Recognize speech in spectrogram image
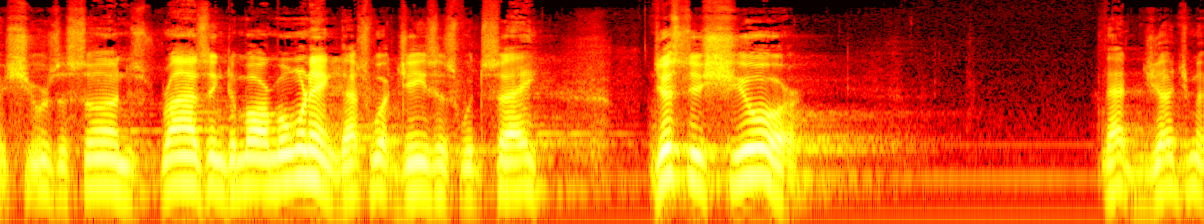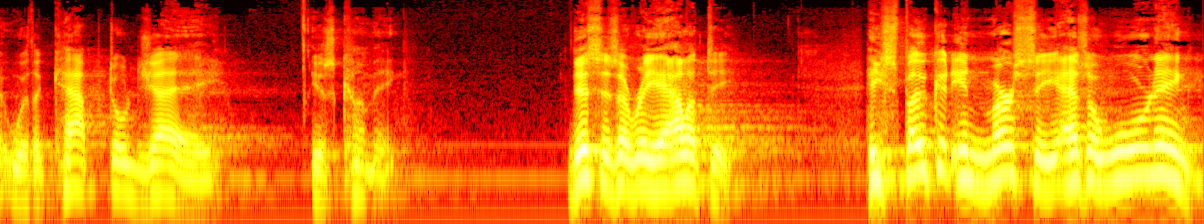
As sure as the sun's rising tomorrow morning, that's what Jesus would say. Just as sure that judgment with a capital J is coming. This is a reality. He spoke it in mercy as a warning.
